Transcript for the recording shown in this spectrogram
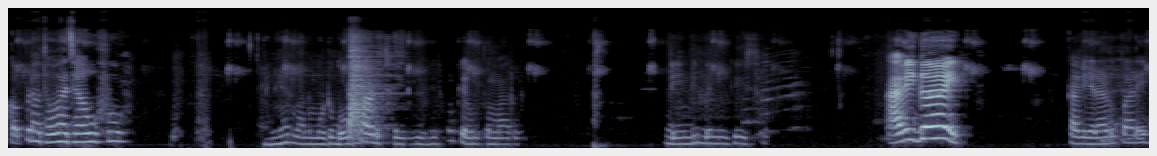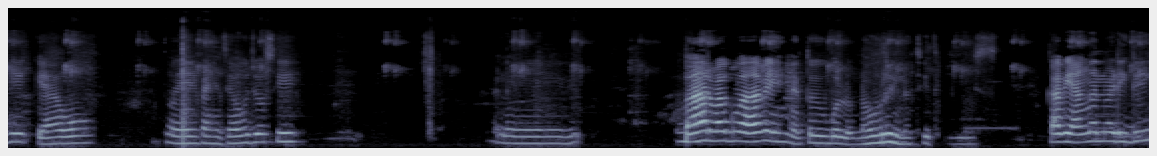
કપડાં ધોવા જાઉં છું. યાર મારું મોઢું બહુ કાળું થઈ ગયું છે. શું કેવું તમારું? ડેંડી બની ગઈ છે. આવી ગઈ. કાવ્ય રાડું પાડે છે કે આવો? તો એની પાસે જવું જોશે. અને બાર વાગવા આવે ને તો બોલો, નવરી નથી થઈ કાવ્ય આંગણવાડી ગઈ.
